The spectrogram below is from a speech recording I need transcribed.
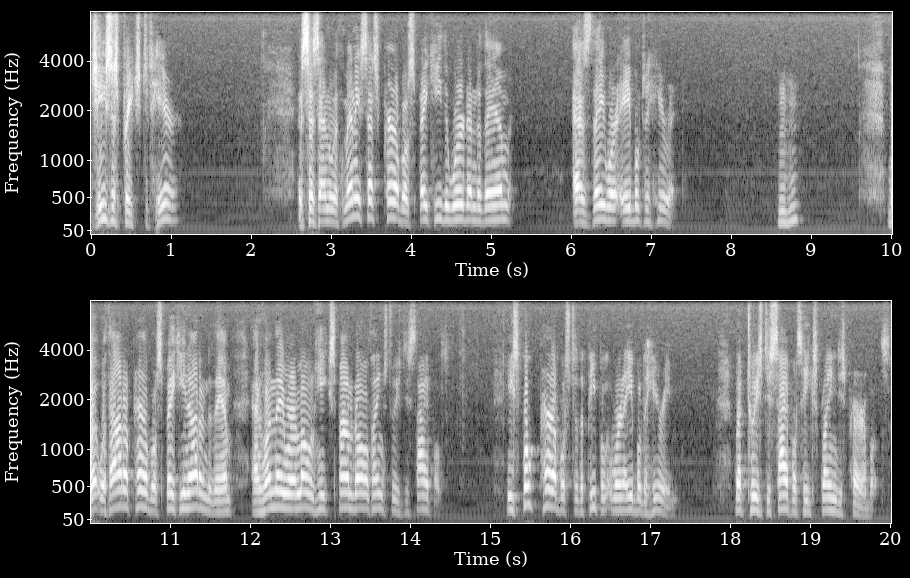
Jesus preached it here. It says, And with many such parables spake he the word unto them as they were able to hear it. Mm-hmm. But without a parable spake he not unto them, and when they were alone, he expounded all things to his disciples. He spoke parables to the people that weren't able to hear him, but to his disciples he explained his parables.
